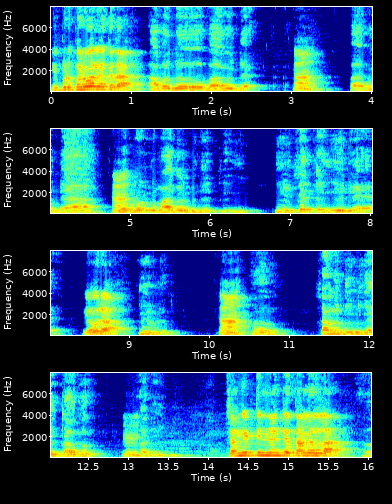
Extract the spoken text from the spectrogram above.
ఇప్పుడు పర్వాలే కదా? ఆ, బాగుందా ఆ. రెండు మాటలు మిగిల్చి వీళ్ళు చెత్త ఎవరా? వీళ్ళు సంగతి కాదు. అది. తాగల్లా ఆ.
